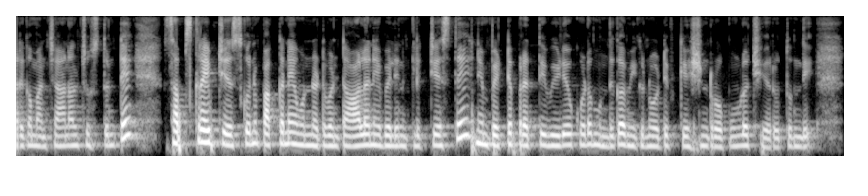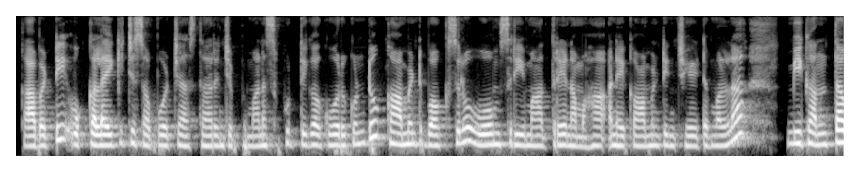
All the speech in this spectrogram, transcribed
మొట్టమొదటిసారిగా మన ఛానల్ చూస్తుంటే సబ్స్క్రైబ్ చేసుకొని పక్కనే ఉన్నటువంటి ఆల్ అనే బెల్లిని క్లిక్ చేస్తే నేను పెట్టే ప్రతి వీడియో కూడా ముందుగా మీకు నోటిఫికేషన్ రూపంలో చేరుతుంది. కాబట్టి ఒక్క లైక్ ఇచ్చి సపోర్ట్ చేస్తారని చెప్పి మనస్ఫూర్తిగా కోరుకుంటూ కామెంట్ బాక్స్లో ఓం శ్రీ మాత్రే నమః అనే కామెంటింగ్ చేయటం వలన మీకంతా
